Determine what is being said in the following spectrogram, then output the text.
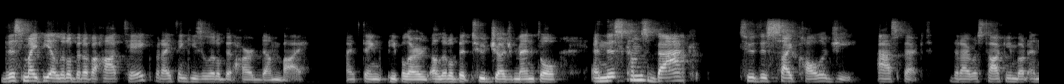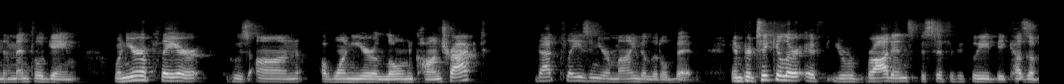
this might be a little bit of a hot take, but I think he's a little bit hard done by. I think people are a little bit too judgmental. And this comes back to this psychology aspect that I was talking about and the mental game. When you're a player who's on a one year loan contract, that plays in your mind a little bit. In particular, if you're brought in specifically because of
